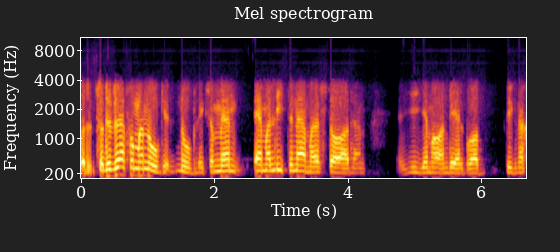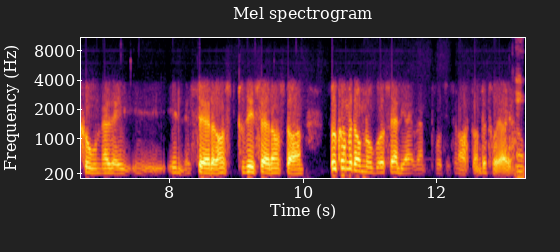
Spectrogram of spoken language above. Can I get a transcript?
det- så det där får man nog, nog liksom, men är man lite närmare staden, JM har en del bra byggnationer i, i, i söder om, precis söder om stan, så kommer de nog att sälja även 2018, det tror jag. Ja.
